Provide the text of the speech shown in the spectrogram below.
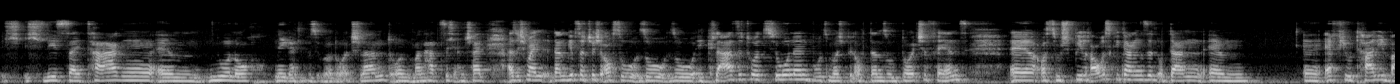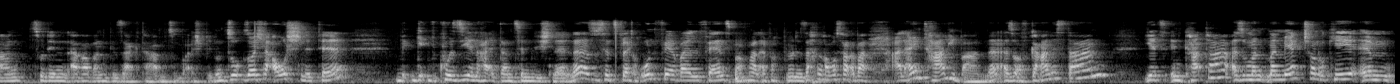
ich, ich lese seit Tagen ähm, nur noch Negatives über Deutschland und man hat sich anscheinend, also ich meine, dann gibt es natürlich auch so, so, so Eklat-Situationen, wo zum Beispiel auch dann so deutsche Fans äh, aus dem Spiel rausgegangen sind und dann ähm, äh, FU Taliban zu den Arabern gesagt haben zum Beispiel. Und so, solche Ausschnitte kursieren halt dann ziemlich schnell. Ne? Also ist jetzt vielleicht auch unfair, weil Fans manchmal einfach blöde Sachen raushauen, aber allein Taliban, ne? also Afghanistan, jetzt in Katar, also man, man merkt schon, okay, ähm,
